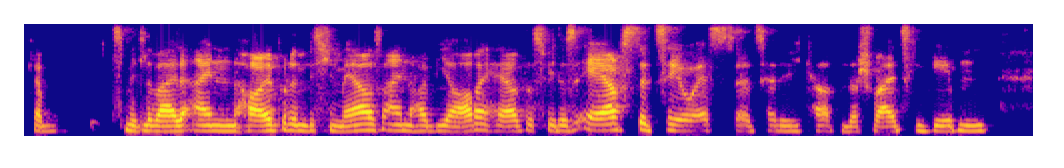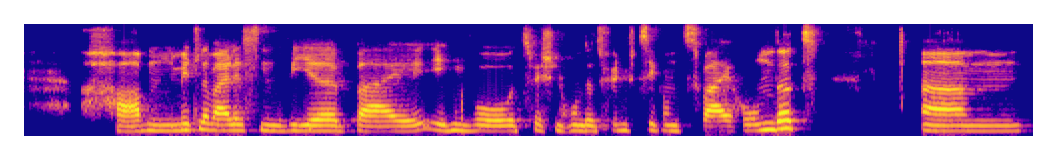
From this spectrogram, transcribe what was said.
ich glaube, jetzt mittlerweile eineinhalb oder ein bisschen mehr als eineinhalb Jahre her, dass wir das erste COS-Zertifikat in der Schweiz gegeben haben. Mittlerweile sind wir bei irgendwo zwischen 150 und 200. Ähm,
